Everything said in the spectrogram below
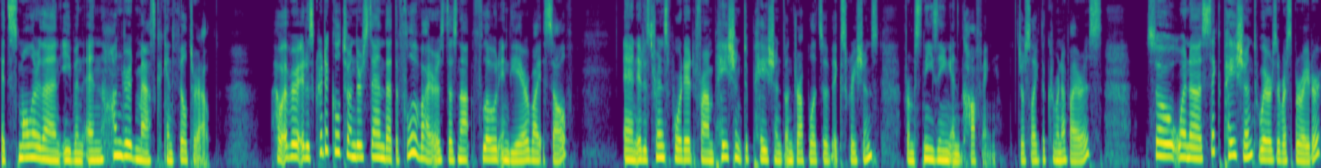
it's smaller than even N100 mask can filter out. However, it is critical to understand that the flu virus does not float in the air by itself. and it is transported from patient to patient on droplets of excretions from sneezing and coughing, just like the coronavirus. So when a sick patient wears a respirator,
